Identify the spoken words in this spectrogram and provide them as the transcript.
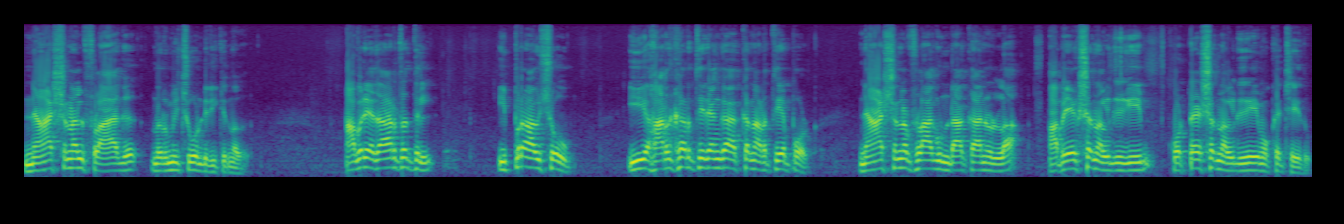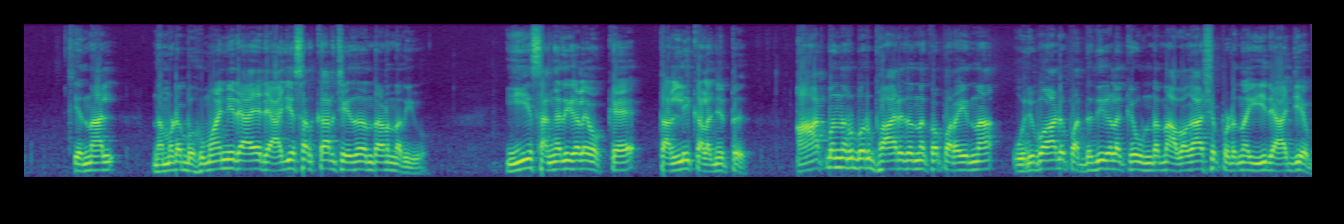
നാഷണൽ ഫ്ലാഗ് നിർമ്മിച്ചുകൊണ്ടിരിക്കുന്നത്. അവർ യഥാർത്ഥത്തിൽ ഇപ്രാവശ്യവും ഈ ഹർഹർ തിരങ്ക ഒക്കെ നടത്തിയപ്പോൾ നാഷണൽ ഫ്ലാഗ് ഉണ്ടാക്കാനുള്ള അപേക്ഷ നൽകുകയും കൊട്ടേഷൻ നൽകുകയും ഒക്കെ ചെയ്തു. എന്നാൽ നമ്മുടെ ബഹുമാന്യരായ രാജ്യ സർക്കാർ ചെയ്തത് എന്താണെന്നറിയോ ഈ സംഗതികളെയൊക്കെ തള്ളിക്കളഞ്ഞിട്ട് ആത്മനിർഭർ ഭാരത് എന്നൊക്കെ പറയുന്ന ഒരുപാട് പദ്ധതികളൊക്കെ ഉണ്ടെന്ന് അവകാശപ്പെടുന്ന ഈ രാജ്യം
